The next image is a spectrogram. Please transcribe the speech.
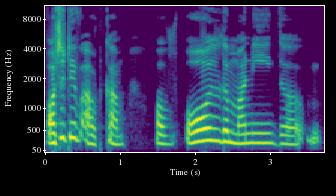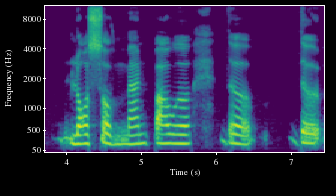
positive outcome of all the money, the loss of manpower, the the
